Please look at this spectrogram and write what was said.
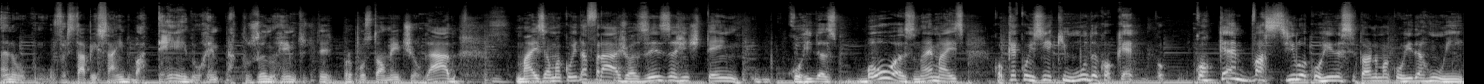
né, no, o Verstappen saindo batendo, acusando o Hamilton de ter propositalmente jogado, mas é uma corrida frágil. Às vezes a gente tem corridas boas, né, mas qualquer coisinha que muda, qualquer, qualquer vacilo, a corrida se torna uma corrida ruim,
